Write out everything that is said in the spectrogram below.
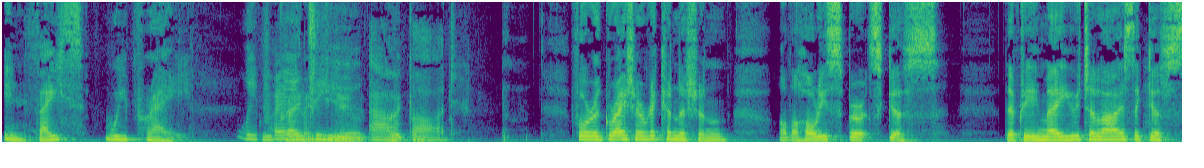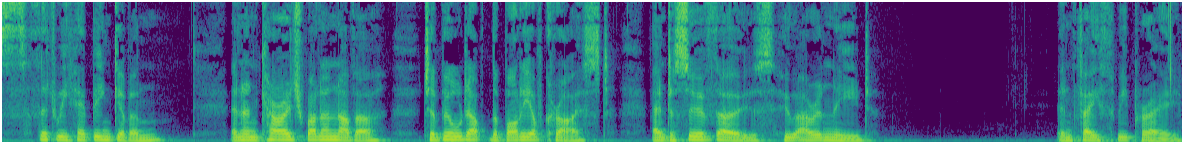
In faith, we pray. We pray, pray to to you, you, our O God. for a greater recognition of the Holy Spirit's gifts, that we may utilize the gifts that we have been given and encourage one another to build up the body of Christ and to serve those who are in need. In faith we pray.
